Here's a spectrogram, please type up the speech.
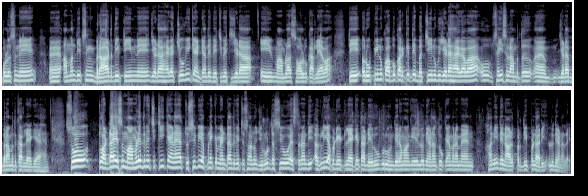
ਪੁਲਿਸ ਨੇ ਅਮਨਦੀਪ ਸਿੰਘ ਬਰਾੜ ਦੀ ਟੀਮ ਨੇ ਜਿਹੜਾ ਹੈਗਾ 24 ਘੰਟਿਆਂ ਦੇ ਵਿੱਚ ਵਿੱਚ ਜਿਹੜਾ ਇਹ ਮਾਮਲਾ ਸੋਲਵ ਕਰ ਲਿਆ ਵਾ ਤੇ ਆਰੋਪੀ ਨੂੰ ਕਾਬੂ ਕਰਕੇ ਤੇ ਬੱਚੀ ਨੂੰ ਵੀ ਜਿਹੜਾ ਹੈਗਾ ਵਾ ਉਹ ਸਹੀ ਸਲਾਮਤ ਜਿਹੜਾ ਬਰਾਮਦ ਕਰ ਲਿਆ ਗਿਆ ਹੈ। ਸੋ ਤੁਹਾਡਾ ਇਸ ਮਾਮਲੇ ਦੇ ਵਿੱਚ ਕੀ ਕਹਿਣਾ ਹੈ? ਤੁਸੀਂ ਵੀ ਆਪਣੇ ਕਮੈਂਟਾਂ ਦੇ ਵਿੱਚ ਸਾਨੂੰ ਜਰੂਰ ਦੱਸਿਓ। ਇਸ ਤਰ੍ਹਾਂ ਦੀ ਅਗਲੀ ਅਪਡੇਟ ਲੈ ਕੇ ਤੁਹਾਡੇ ਰੂਬਰੂ ਹੁੰਦੇ ਰਵਾਂਗੇ ਲੁਧਿਆਣਾ ਤੋਂ ਕੈਮਰਾਮੈਨ ਹਨੀ ਦੇ ਨਾਲ ਪ੍ਰਦੀਪ ਭੰਡਾਰੀ, ਲੁਧਿਆਣਾ ਲਈ।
